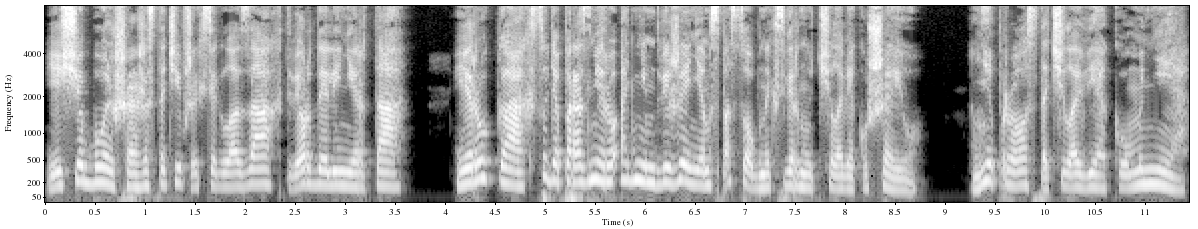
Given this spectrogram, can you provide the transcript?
еще больше ожесточившихся глазах, твердой линии рта и руках, судя по размеру, одним движением способных свернуть человеку шею. Не просто человеку, мне.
